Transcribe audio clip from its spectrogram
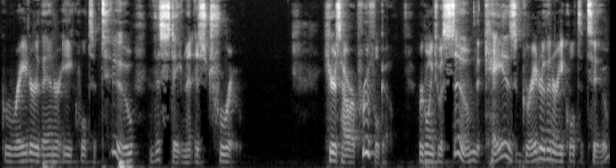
greater than or equal to 2, this statement is true. Here's how our proof will go. We're going to assume that k is greater than or equal to 2.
